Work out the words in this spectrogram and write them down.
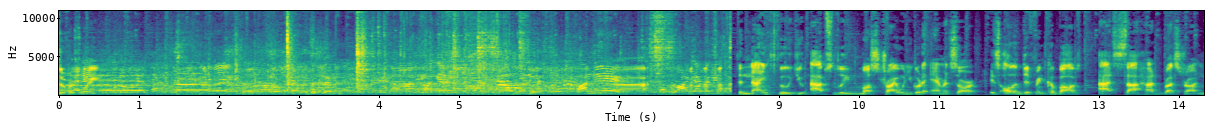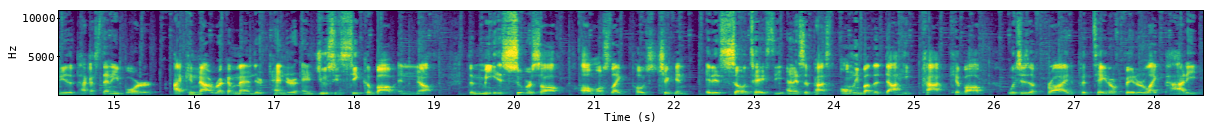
Super sweet. Ah. The ninth food you absolutely must try when you go to Amritsar is all the different kebabs at Sahad restaurant near the Pakistani border. I cannot recommend their tender and juicy seekh kebab enough. The meat is super soft, almost like poached chicken. It is so tasty and is surpassed only by the dahi ka kebab, which is a fried potato fritter like patty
